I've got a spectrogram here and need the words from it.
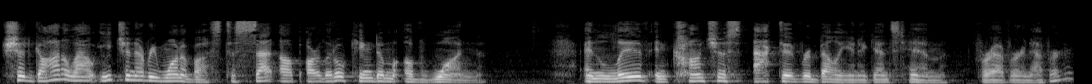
Should God allow each and every one of us to set up our little kingdom of one and live in conscious, active rebellion against him forever and ever?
